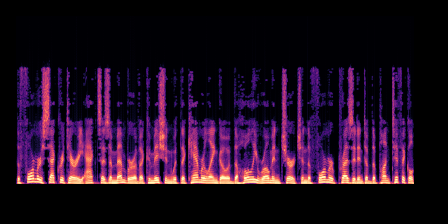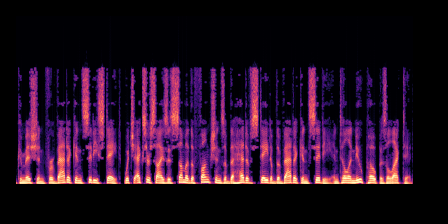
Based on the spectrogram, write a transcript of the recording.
the former secretary acts as a member of a commission with the Camerlengo of the Holy Roman Church and the former president of the Pontifical Commission for Vatican City-State, which exercises some of the functions of the head of state of the Vatican City until a new pope is elected.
